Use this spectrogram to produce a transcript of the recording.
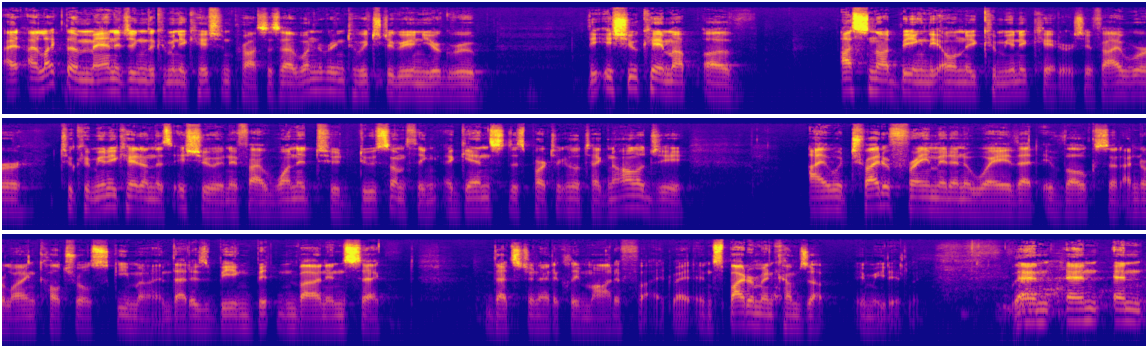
I, I, like the managing the communication process. I'm wondering to which degree in your group the issue came up of us not being the only communicators. If I were to communicate on this issue and if I wanted to do something against this particular technology, I would try to frame it in a way that evokes an underlying cultural schema, and that is being bitten by an insect that's genetically modified, right? And Spider-Man comes up immediately. And, and, and,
